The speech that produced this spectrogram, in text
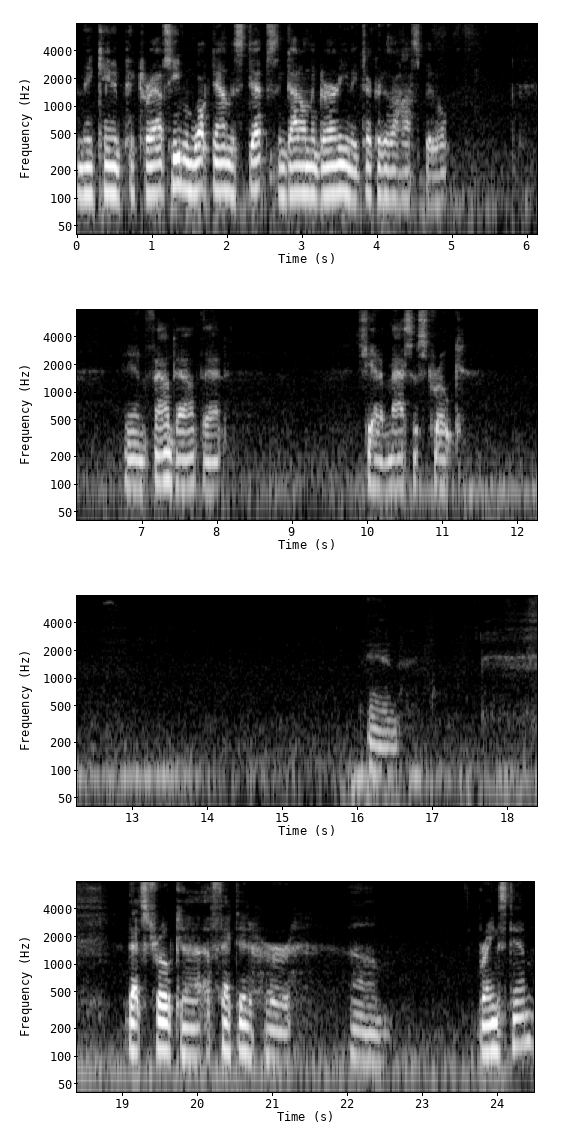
and they came and picked her out. She even walked down the steps and got on the gurney and they took her to the hospital and found out that she had a massive stroke. And that stroke uh, affected her um, brainstem.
